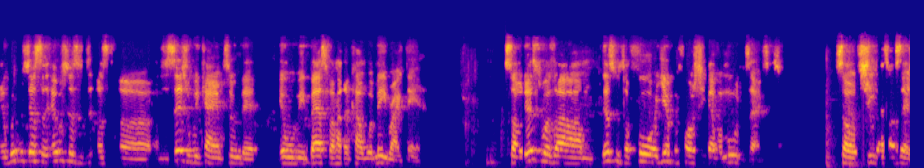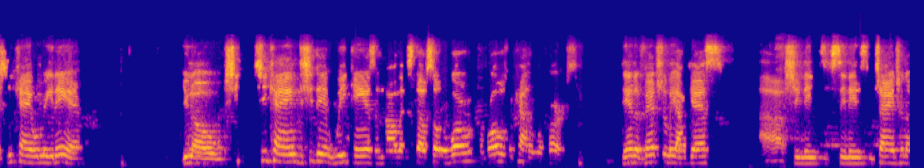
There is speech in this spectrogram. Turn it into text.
and it was just a, it was just a, a, decision we came to that it would be best for her to come with me right then. So this was um this was a full year before she ever moved to Texas. So she, as I said, she came with me then. You know, she she came, she did weekends and all that stuff. So the role the roles were kind of reversed. Then eventually, I guess uh, she needs she needs some change in her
